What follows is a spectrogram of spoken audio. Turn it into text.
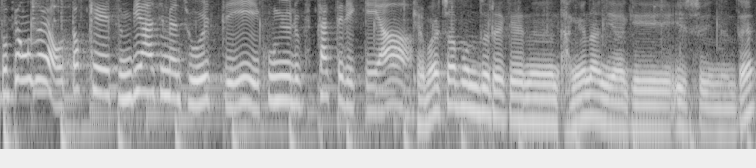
또 평소에 어떻게 준비하시면 좋을지 공유를 부탁드릴게요. 개발자분들에게는 당연한 이야기일 수 있는데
